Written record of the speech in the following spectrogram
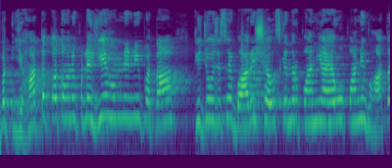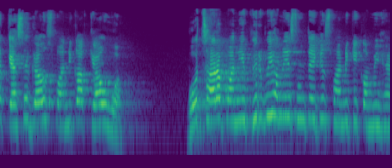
बट यहाँ तक का तो हमने पढ़ा ये हमने नहीं पता कि जो जैसे बारिश है, उसके अंदर पानी आया, वो पानी वहाँ तक कैसे गया, उस पानी का क्या हुआ? बहुत सारा पानी है, फिर भी हम ये सुनते हैं कि उस पानी की कमी है।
